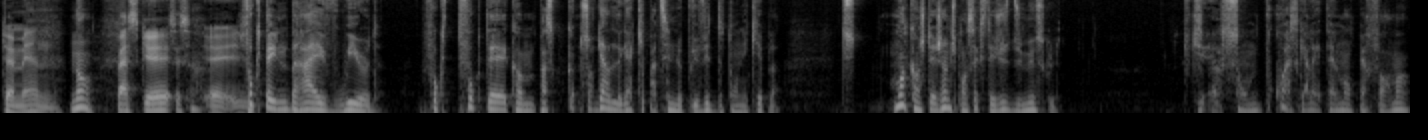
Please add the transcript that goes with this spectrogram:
te mène. Non, Parce que. C'est ça. euh, faut que tu aies une drive weird. Faut que, faut que tu aies comme. Parce que quand tu regardes le gars qui patine le plus vite de ton équipe, là. tu- moi, quand j'étais jeune, je pensais que c'était juste du muscle. Euh, pourquoi ce gars-là est tellement performant?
